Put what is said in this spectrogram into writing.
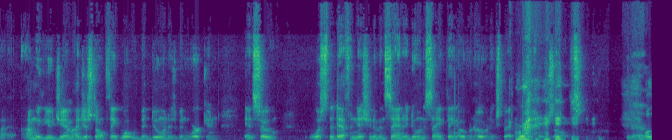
I, I'm with you, Jim. I just don't think what we've been doing has been working. And so, what's the definition of insanity? Doing the same thing over and over and expecting right. results. Yeah. Well,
